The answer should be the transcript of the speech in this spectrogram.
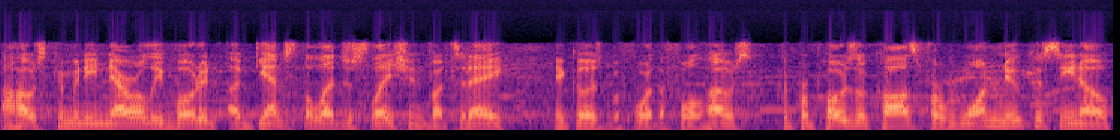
a House committee narrowly voted against the legislation, but today it goes before the full House. The proposal calls for one new casino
